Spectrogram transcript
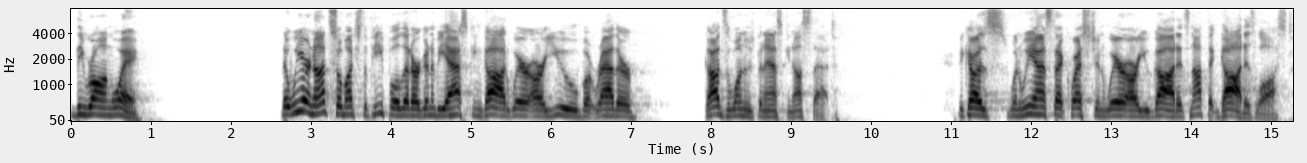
the wrong way. That we are not so much the people that are going to be asking God, Where are you? but rather, God's the one who's been asking us that. Because when we ask that question, Where are you, God? it's not that God is lost,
